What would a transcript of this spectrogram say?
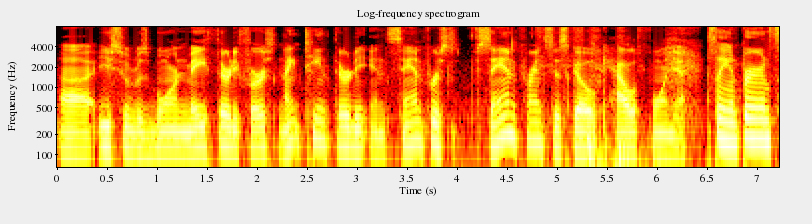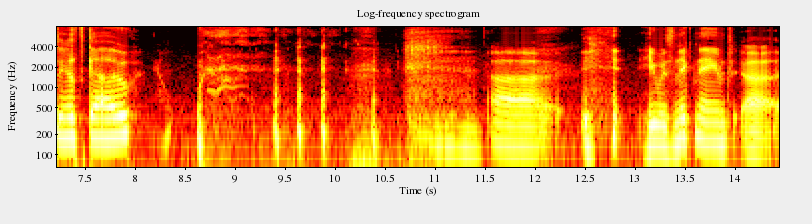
Uh, Eastwood was born May 31st, 1930, in San, Fr- San Francisco, California. San Francisco. Uh, he was nicknamed, uh,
